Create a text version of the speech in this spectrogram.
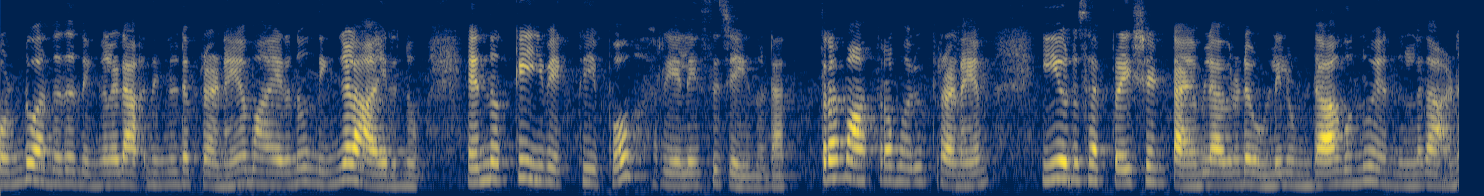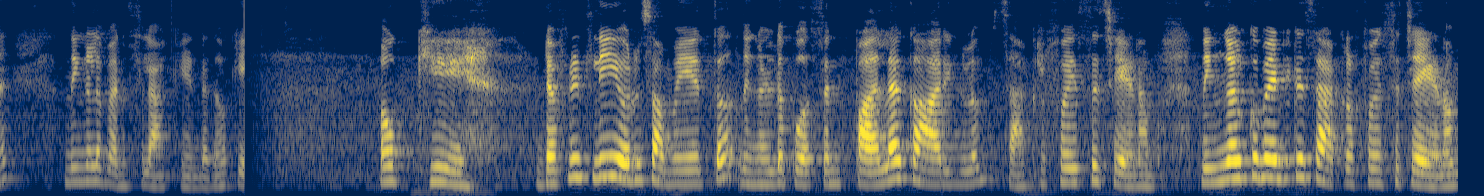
കൊണ്ടുവന്നത് നിങ്ങളുടെ നിങ്ങളുടെ പ്രണയമായിരുന്നു നിങ്ങളായിരുന്നു എന്നൊക്കെ ഈ വ്യക്തി ഇപ്പോൾ റിയലൈസ് ചെയ്യുന്നുണ്ട്. അത്രമാത്രം ഒരു പ്രണയം ഈ ഒരു സെപ്പറേഷൻ ടൈമിൽ അവരുടെ ഉള്ളിൽ ഉണ്ടാകുന്നു എന്നുള്ളതാണ് നിങ്ങൾ മനസ്സിലാക്കേണ്ടത്. ഓക്കെ ഓക്കെ ഡെഫിനറ്റ്ലി ഒരു സമയത്ത് നിങ്ങളുടെ പേഴ്സൺ പല കാര്യങ്ങളും സാക്രിഫൈസ് ചെയ്യണം. നിങ്ങൾക്ക് വേണ്ടിയിട്ട് സാക്രിഫൈസ് ചെയ്യണം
